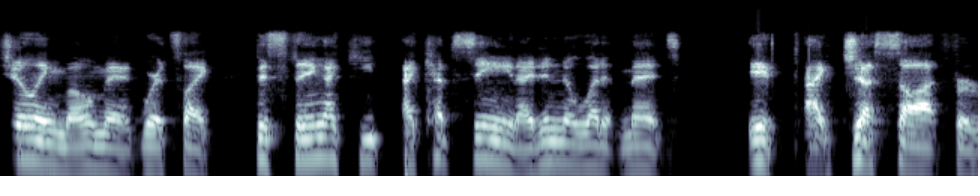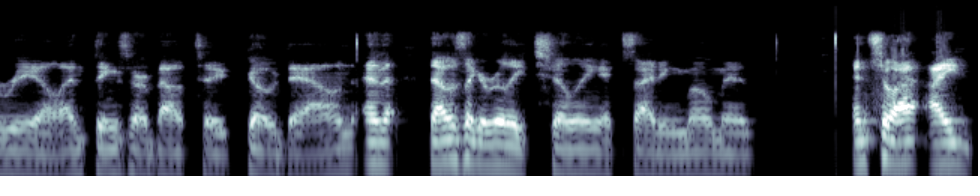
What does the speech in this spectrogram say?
chilling moment where it's like this thing I keep I kept seeing, I didn't know what it meant. It I just saw it for real and things are about to go down. And that, that was like a really chilling, exciting moment. And so I, I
